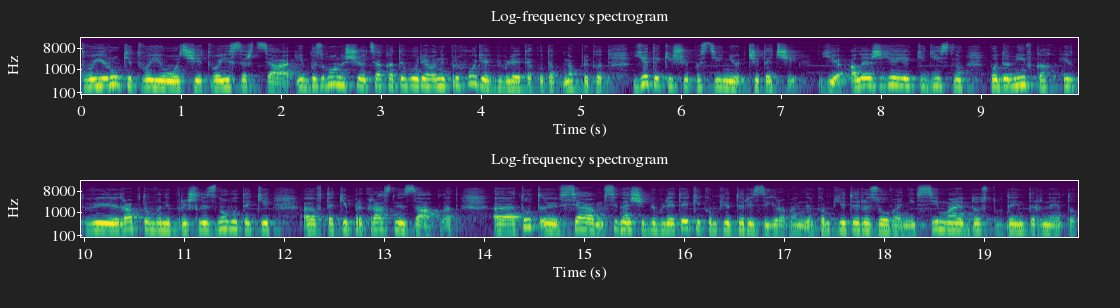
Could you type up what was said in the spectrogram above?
твої руки, твої очі, твої серця. І безумовно, що ця категорія вони приходять в бібліотеку, наприклад, є такі, що постійні читачі є, але ж є, які дійсно по домівках, і раптом вони прийшли знову таки е, в такий прекрасний заклад. Е, Тут е, вся, всі наші бібліотеки комп'ютеризовані, комп'ютеризовані, всі мають доступ до інтернету.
